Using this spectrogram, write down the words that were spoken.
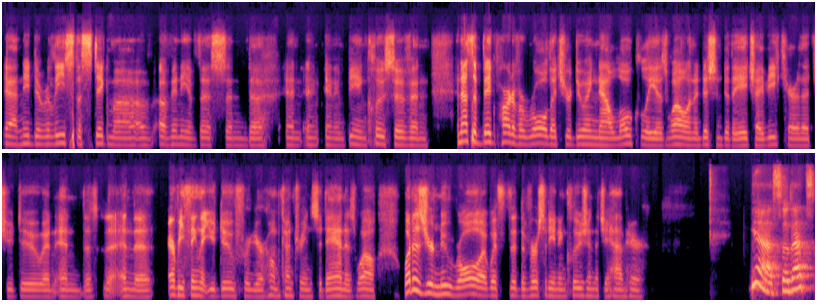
Yeah need to release the stigma of, of any of this and, uh, and and and be inclusive. And and that's a big part of a role that you're doing now locally as well in addition to the hiv care that you do and and the, and the everything that you do for your home country in sudan as well. What is your new role with the diversity and inclusion that you have here? Yeah so that's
